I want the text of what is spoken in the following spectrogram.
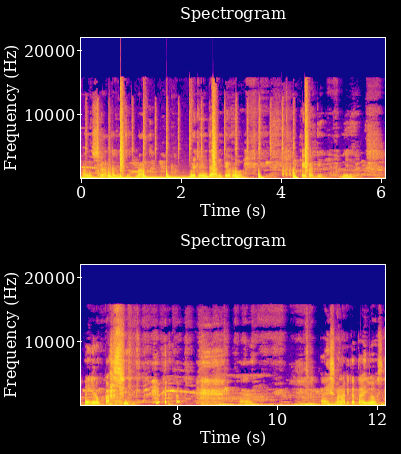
ano siya tawag ito ma'am malit na yung daan pero okay pa din yeah. ang ilog pasig Guys malapit na tayo sa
